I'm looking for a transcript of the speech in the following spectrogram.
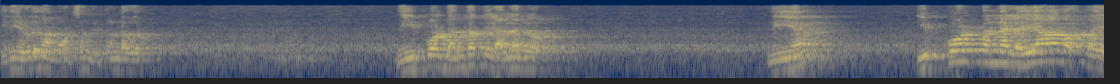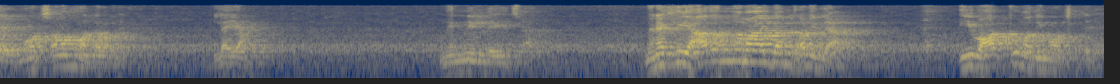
ഇനി എവിടുന്നാ മോക്ഷം കിട്ടേണ്ടത്? നീ ഇപ്പോൾ ബന്ധത്തിലല്ലല്ലോ. നീ ഇപ്പോൾ തന്നെ ലയാവസ്ഥയിൽ മോക്ഷമൊന്നുമല്ല പറഞ്ഞു. ലയം. നിന്നിൽ ലയിച്ചാൽ. നിനക്ക് യാതൊന്നുമായി ബന്ധമില്ല. ഈ വാക്കുമതി മോക്ഷത്തിന്.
